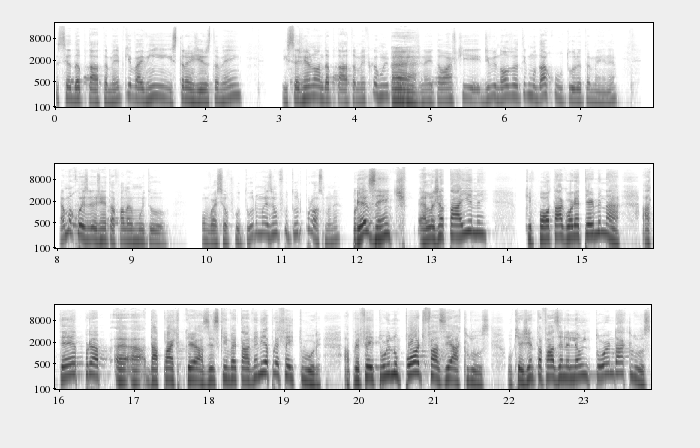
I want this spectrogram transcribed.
se adaptar também, porque vai vir estrangeiros também. E se a gente não adaptar também, fica ruim pra é. gente, né? Então acho que Divinópolis vai ter que mudar a cultura também, né? É uma coisa que a gente tá falando muito como vai ser o futuro, mas é um futuro próximo, né? Presente. Ela já tá aí, né? O que falta agora é terminar. Até para é, da parte, porque às vezes quem vai estar tá vendo é a prefeitura. A prefeitura não pode fazer a cruz. O que a gente está fazendo ali é o entorno da cruz.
